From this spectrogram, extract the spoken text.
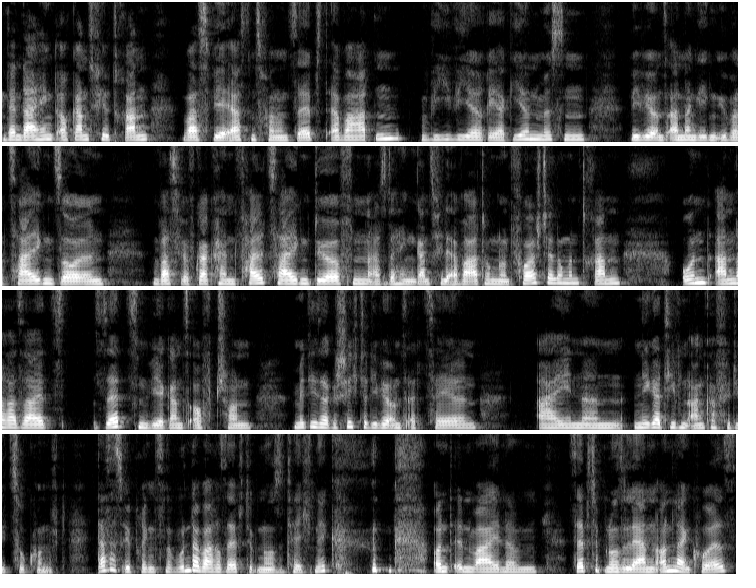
Denn da hängt auch ganz viel dran, was wir erstens von uns selbst erwarten, wie wir reagieren müssen, wie wir uns anderen gegenüber zeigen sollen, was wir auf gar keinen Fall zeigen dürfen. Also da hängen ganz viele Erwartungen und Vorstellungen dran. Und andererseits setzen wir ganz oft schon mit dieser Geschichte, die wir uns erzählen, einen negativen Anker für die Zukunft. Das ist übrigens eine wunderbare Selbsthypnose-Technik. Und in meinem Selbsthypnose-Lernen Online-Kurs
